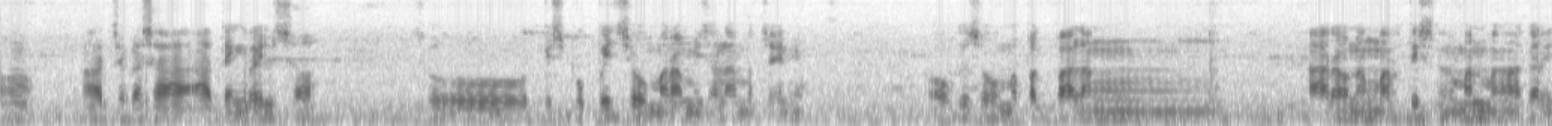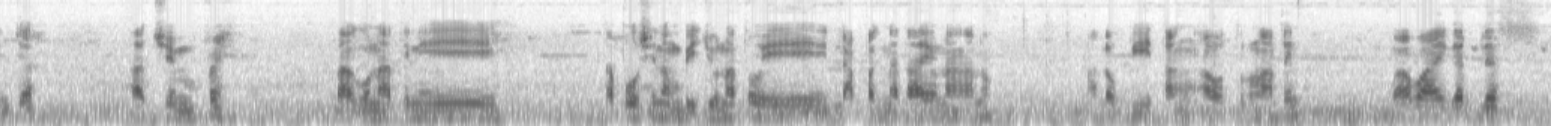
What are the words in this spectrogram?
Oo. At saka sa ating Reels. Oh. So, Facebook page. So, maraming salamat sa inyo. Okay, so mapagpalang araw ng Martes na naman mga ka-ranger. At syempre, bago natin i tapusin ang video na to, eh, lapag na tayo ng ano, malupitang outro natin. Bye bye, God bless.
